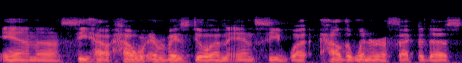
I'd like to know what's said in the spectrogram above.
and uh, see how, how everybody's doing and see what how the winter affected us.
